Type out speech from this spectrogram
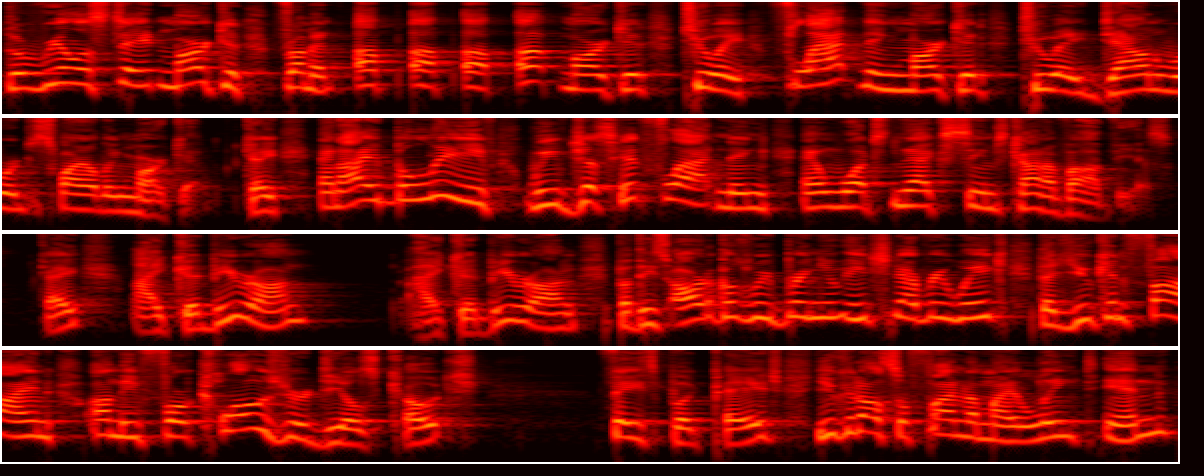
the real estate market from an up, up, up, up market to a flattening market to a downward spiraling market. Okay. And I believe we've just hit flattening, and what's next seems kind of obvious. Okay. I could be wrong. I could be wrong, but these articles we bring you each and every week that you can find on the Foreclosure Deals Coach Facebook page. You can also find it on my LinkedIn,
